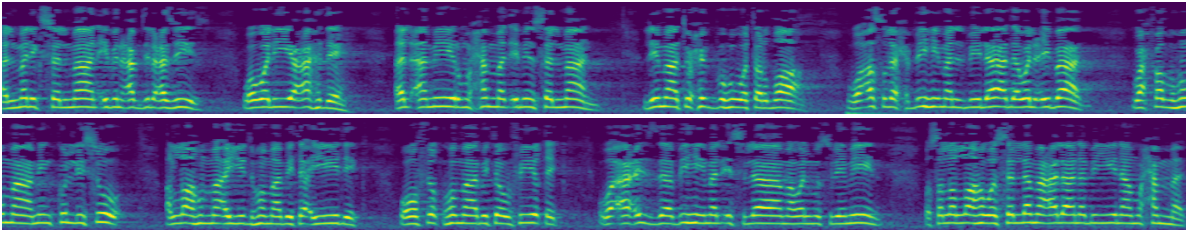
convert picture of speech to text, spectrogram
الملك سلمان بن عبد العزيز وولي عهده. الأمير محمد بن سلمان لما تحبه وترضاه. وأصلح بهما البلاد والعباد. واحفظهما من كل سوء. اللهم أيدهما بتأييدك ووفقهما بتوفيقك. وأعز بهما الإسلام والمسلمين. وصلى الله وسلم على نبينا محمد.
